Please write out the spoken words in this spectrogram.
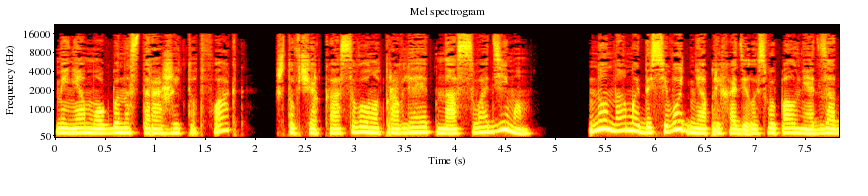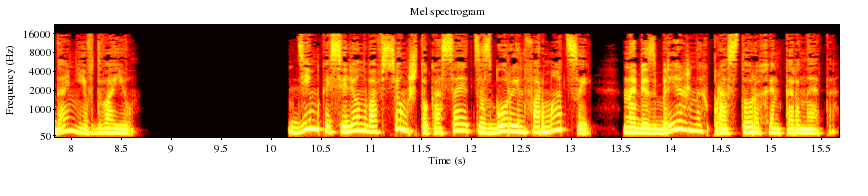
Меня мог бы насторожить тот факт, что в Черкасово он отправляет нас с Вадимом, но нам и до сегодня приходилось выполнять задания вдвоем. Димка силен во всем, что касается сбора информации на безбрежных просторах интернета.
